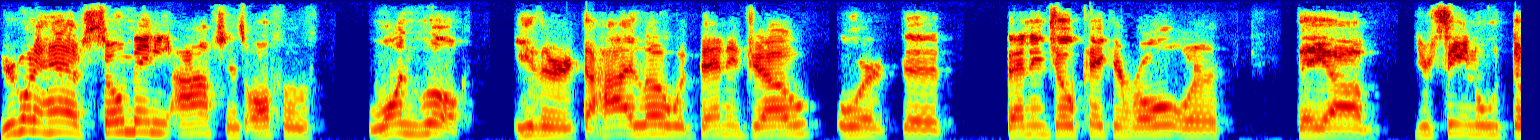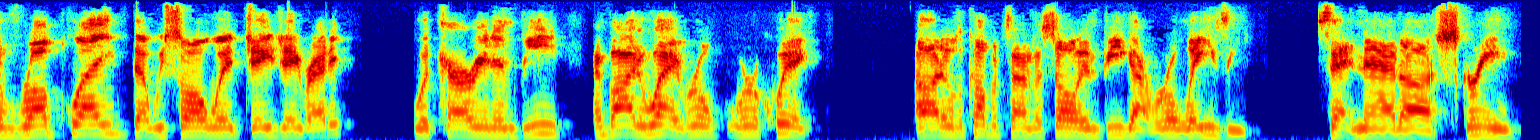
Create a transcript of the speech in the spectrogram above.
you're going to have so many options off of one look, either the high low with Ben and Joe, or the Ben and Joe pick and roll, or the um, you're seeing the rub play that we saw with JJ Redick with Curry and Embiid. And by the way, real real quick, uh, there was a couple times I saw Embiid got real lazy setting that uh, screen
